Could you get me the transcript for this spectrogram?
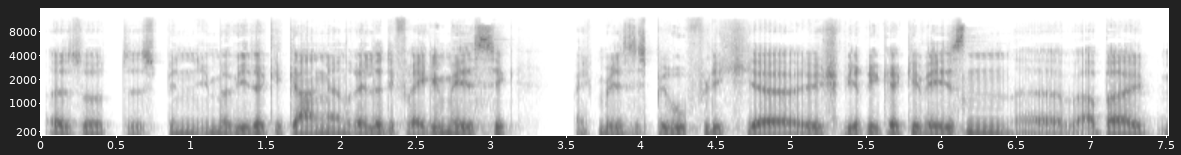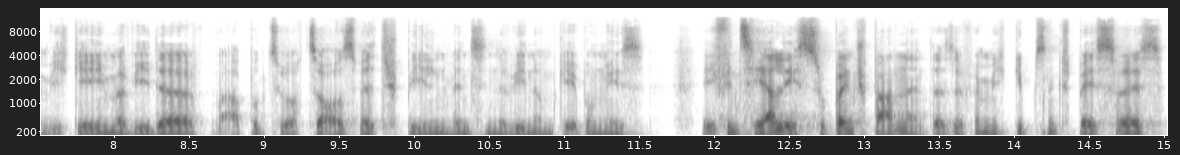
Also das bin immer wieder gegangen, relativ regelmäßig. Manchmal ist es beruflich äh, schwieriger gewesen, äh, aber ich gehe immer wieder ab und zu auch zu Auswärtsspielen, wenn es in der Wiener Umgebung ist. Ich finde es herrlich, super entspannend. Also für mich gibt es nichts Besseres.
